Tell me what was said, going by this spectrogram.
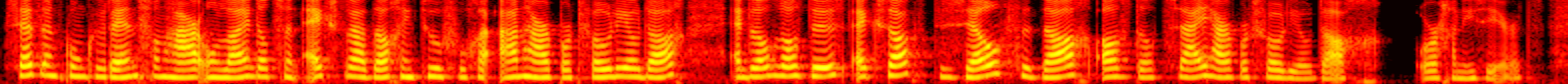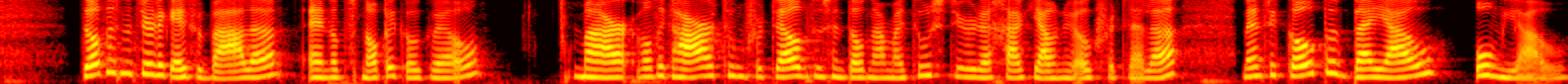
zette een concurrent van haar online dat ze een extra dag ging toevoegen aan haar portfoliodag. En dat was dus exact dezelfde dag als dat zij haar portfoliodag organiseert. Dat is natuurlijk even balen en dat snap ik ook wel. Maar wat ik haar toen vertelde, toen ze dat naar mij toestuurde, ga ik jou nu ook vertellen. Mensen kopen bij jou om jou.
